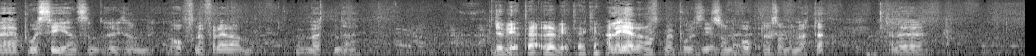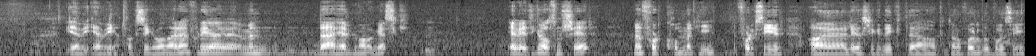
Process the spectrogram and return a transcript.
eh, poesien som liksom åpner for de der møtene? Det vet jeg, det vet jeg ikke. Eller er det noe med poesien som åpner sånne møter? Eller Jeg, jeg vet faktisk ikke hva det er. Fordi jeg, men det er helt magisk. Jeg vet ikke hva som skjer, men folk kommer hit. Folk sier ah, 'Jeg leser ikke dikt, jeg har ikke noe forhold til poesi'.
